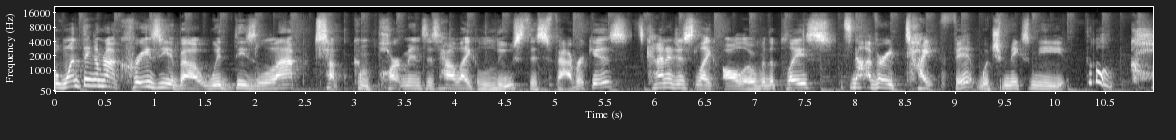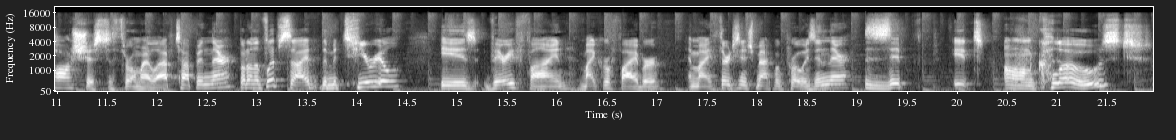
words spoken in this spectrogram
But one thing I'm not crazy about with these laptop compartments is how like loose this fabric is. It's kind of just like all over the place. It's not a very tight fit, which makes me a little cautious to throw my laptop in there. But on the flip side, the material is very fine microfiber, and my 13 inch MacBook Pro is in there. Zip it on closed,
